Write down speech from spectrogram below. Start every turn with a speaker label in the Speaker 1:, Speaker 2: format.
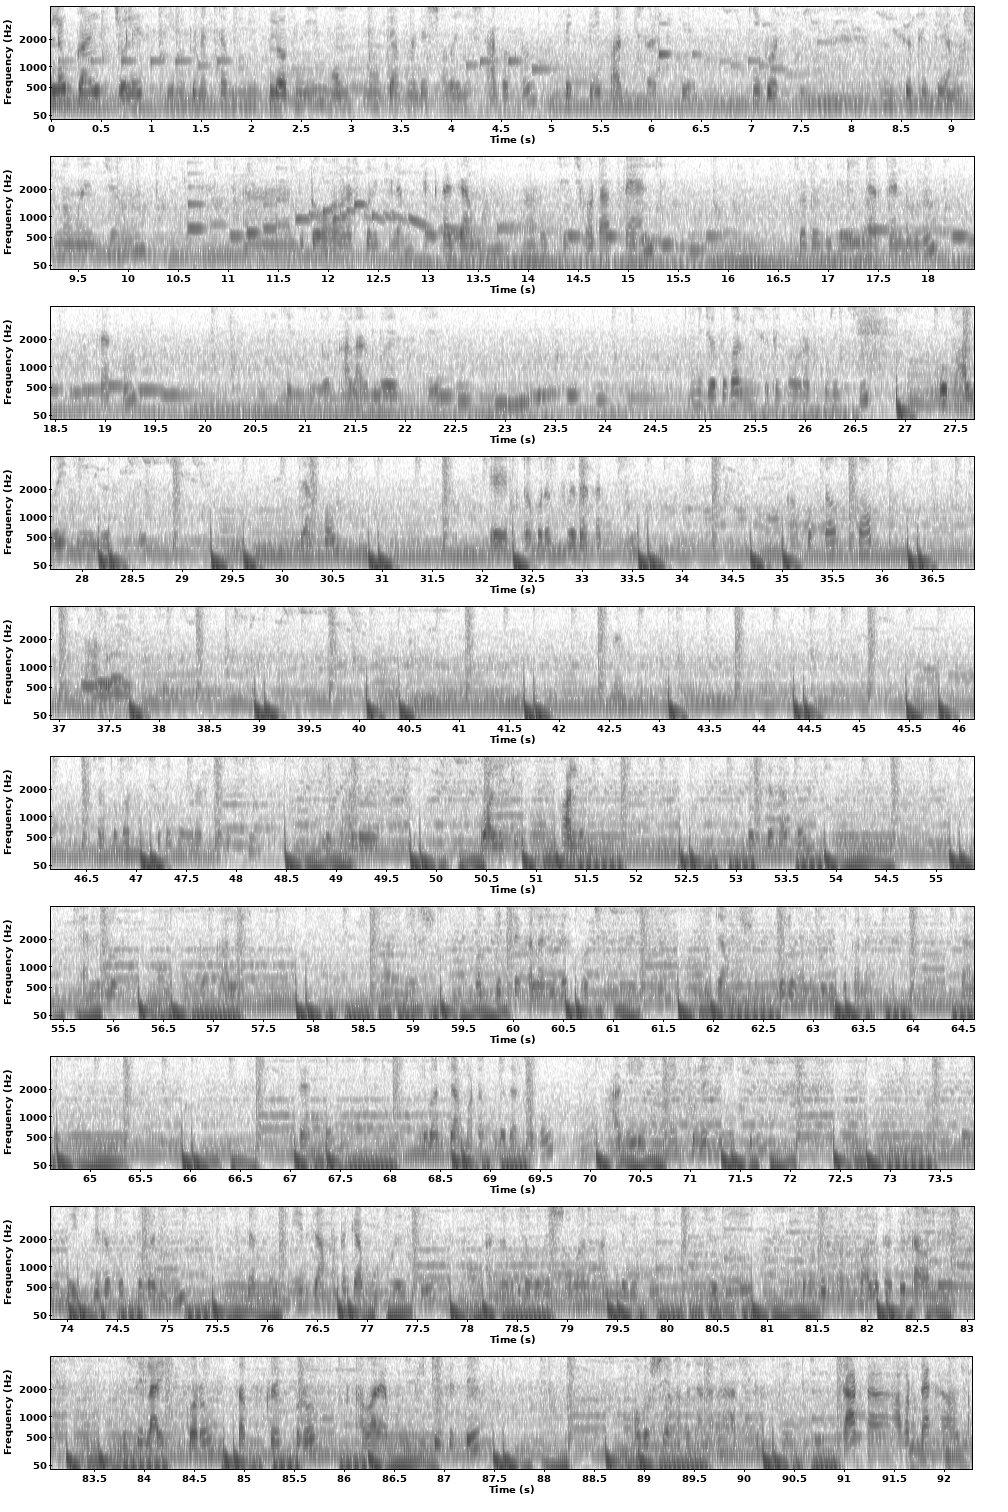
Speaker 1: Hello guys চলে এসেছি নতুন একটা মিনি ব্লগ নিয়ে। মমস মৌতে আপনাদের সবাইকে স্বাগত। দেখতেই পাচ্ছ আজকে কি করছি? মিশো থেকে আমার সোনামায়ের জন্য দুটো অর্ডার করেছিলাম। একটা জামা আর হচ্ছে ছটা প্যান্ট। ছোট ভিতরে ইনার প্যান্টগুলো। দেখো কি সুন্দর কালারগুলো এসছে। আমি যতবার মিশো থেকে অর্ডার করেছি, খুব ভালোই জিনিস এসছে। দেখো একটা করে খুলে দেখাচ্ছি। কাপড়টাও সফট বেশ ভালো এসছে। যতবার মিশো থেকে অর্ডার করেছি, খুব ভালো এসছে। কোয়ালিটিও খুব ভালো। দেখতে থাকো। প্যান্টগুলো কি প্রত্যেকটা কালারই তার পছন্দ হয়েছে। এটা আমার সব থেকে ভালো লেগেছে কালারটা দারুণ। দেখো, এবার জামাটা খুলে দেখাবো। আগেই আমার মেয়ে খুলে নিয়েছিল। তো সেই ভিডিওটা করতে পারিনি। দেখো, মেয়ের জামাটা কেমন হয়েছে? আশা করি তোমাদের সবার ভালো লেগেছে। যদি তোমাদের কারোর ভালো থাকে, তাহলে অবশ্যই লাইক করো সাবস্ক্রাইব করো। আবার এমন ভিডিও পেতে অবশ্যই আমাকে জানাবে। আজকের মতো এইটুকু। টাটা আবার দেখা হবে।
